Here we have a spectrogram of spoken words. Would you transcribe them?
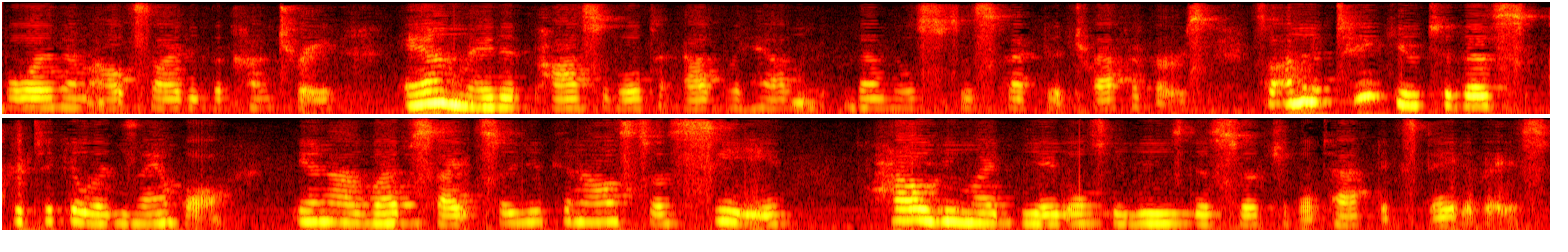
bore them outside of the country and made it possible to apprehend then those suspected traffickers. So I'm going to take you to this particular example in our website so you can also see how you might be able to use this searchable tactics database.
